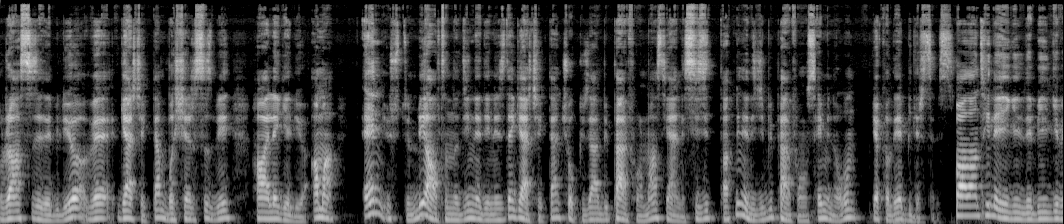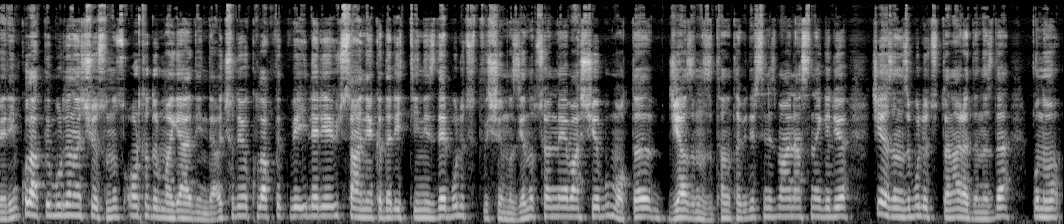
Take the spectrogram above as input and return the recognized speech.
rahatsız edebiliyor ve gerçekten başarısız bir hale geliyor. Ama en üstün bir altında dinlediğinizde gerçekten çok güzel bir performans yani sizi tatmin edici bir performans emin olun yakalayabilirsiniz. Bağlantı ile ilgili de bilgi vereyim. Kulaklığı buradan açıyorsunuz. Orta duruma geldiğinde açılıyor kulaklık ve ileriye 3 saniye kadar ittiğinizde Bluetooth ışığımız yanıp sönmeye başlıyor. Bu modda cihazınızı tanıtabilirsiniz manasına geliyor. Cihazınızı Bluetooth'tan aradığınızda bunu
